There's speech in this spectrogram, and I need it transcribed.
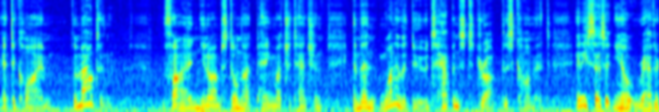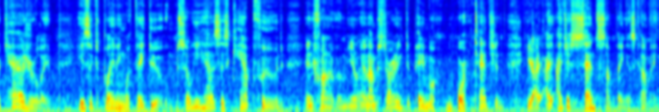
and to climb the mountain. Fine you know i'm still not paying much attention. And then one of the dudes happens to drop this comment and he says it you know rather casually he's explaining what they do. So he has his camp food in front of him, you know, and I'm starting to pay more more attention here. I, I, I just sense something is coming.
